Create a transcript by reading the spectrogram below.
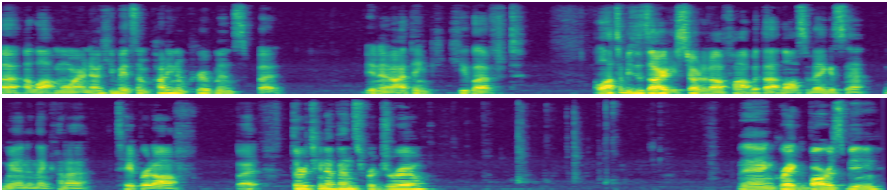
uh, a lot more. I know he made some putting improvements, but you know I think he left a lot to be desired. He started off hot with that Las Vegas win and then kind of tapered off. But 13 events for Drew. Then Greg Barsby,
